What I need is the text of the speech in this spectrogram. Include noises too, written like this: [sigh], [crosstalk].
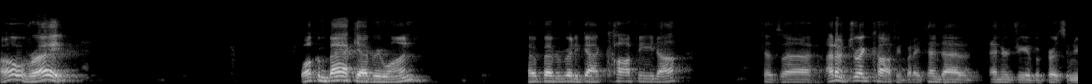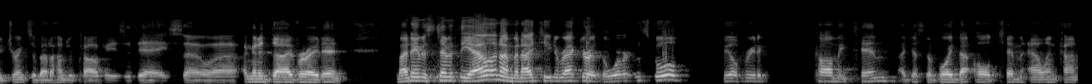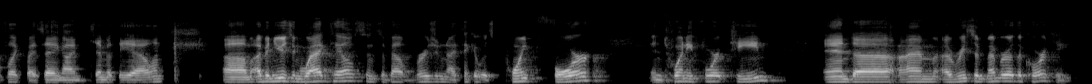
All right. Welcome back, everyone. Hope everybody got coffeeed up because uh, I don't drink coffee, but I tend to have energy of a person who drinks about 100 coffees a day. So uh, I'm going to dive right in. My name is Timothy Allen. I'm an IT director at the Wharton School. Feel free to call me Tim. I just avoid that whole Tim Allen conflict by saying I'm Timothy Allen. Um, I've been using Wagtail since about version, I think it was 0.4 in 2014. And uh, I'm a recent member of the core team.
